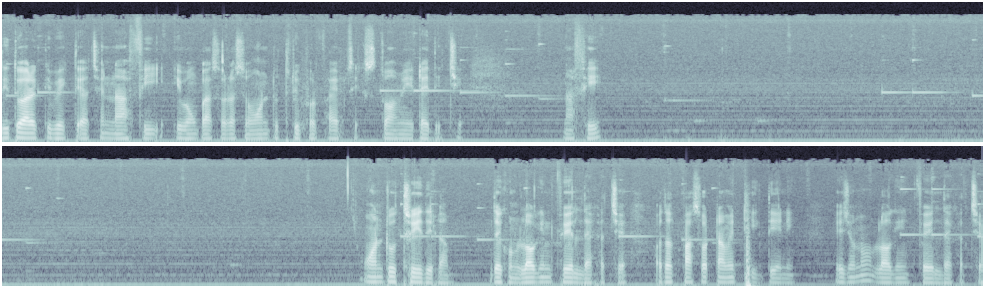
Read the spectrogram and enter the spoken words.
দ্বিতীয় আরেকটি ব্যক্তি আছে নাফি এবং পাসওয়ার্ড আছে one two three four five six তো আমি এটাই দিচ্ছি। নাফি। ওয়ান টু থ্রি দিলাম। দেখুন লগ ইন ফেল দেখাচ্ছে, অর্থাৎ পাসওয়ার্ডটা আমি ঠিক দিইনি এই জন্য লগ ইন ফেল দেখাচ্ছে।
